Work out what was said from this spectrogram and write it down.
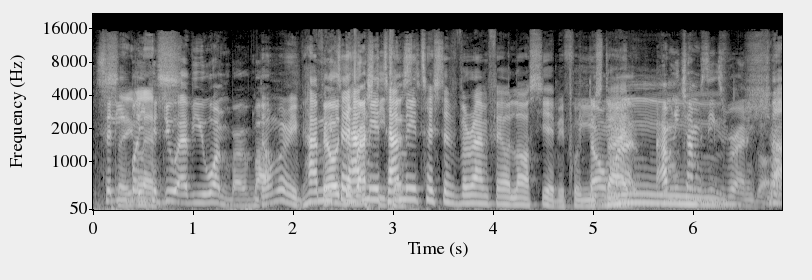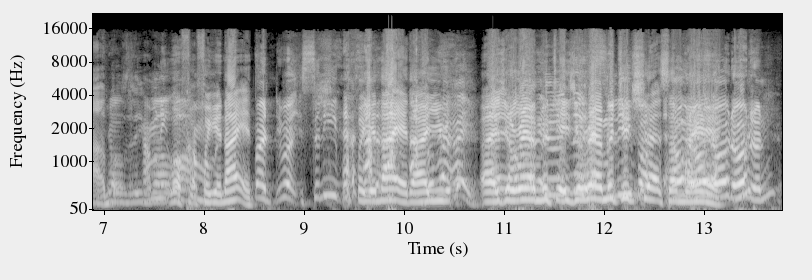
Say Saliba, you can do whatever you want, bro. But Don't worry. How many, failed te- how many, D how many tests did Varane fail last year before you Don't started? mind. How many Champions Leagues Varane got? Nah, Champions League How many? ball. What, oh, for, for. United? Bro, bro, Saliba. for United, are you? Uh, is your Real Madrid? Is your Real Madrid shirt somewhere hold, here? Hold, hold, hold on.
